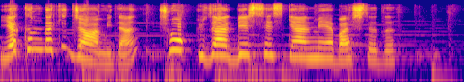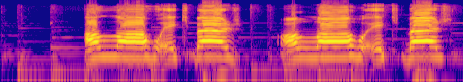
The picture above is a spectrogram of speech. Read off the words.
Yakındaki camiden çok güzel bir ses gelmeye başladı. Allahu Ekber! Allahu Ekber!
